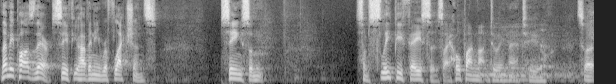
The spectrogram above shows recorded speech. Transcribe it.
Let me pause there, see if you have any reflections. Seeing some, some sleepy faces. I hope I'm not doing that to you. So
